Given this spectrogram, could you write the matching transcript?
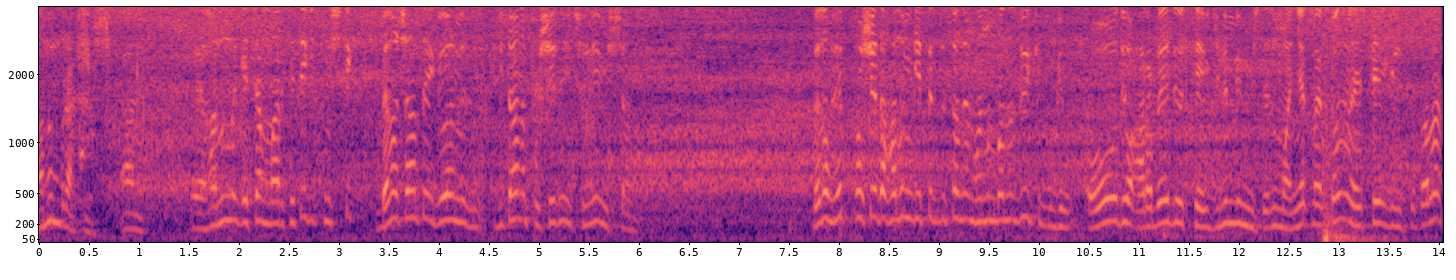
hanım bırakmış. Yani e, hanımla geçen markete gitmiştik. Ben o çantayı görmedim. Bir tane poşetin içindeymiş çanta. Ben o hep poşete hanım getirdi sanıyorum. Hanım bana diyor ki bugün o diyor arabaya diyor sevgilim binmiş dedim. Manyak manyak olur mu? Ne sevgilisi falan.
